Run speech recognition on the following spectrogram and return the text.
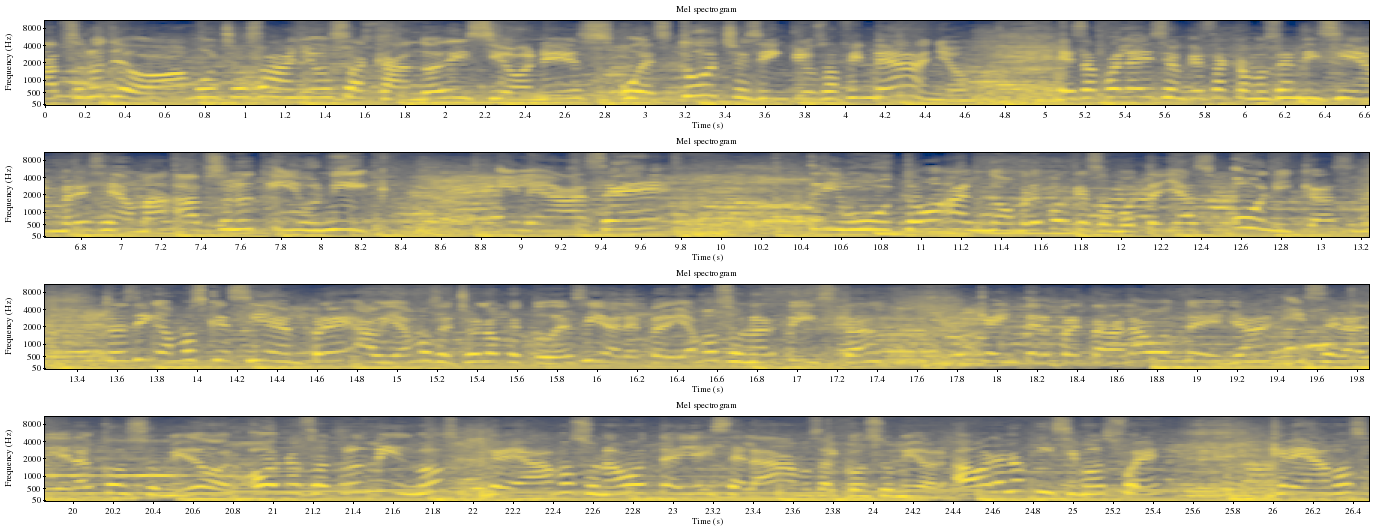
Absolut llevaba muchos años sacando ediciones o estuches, incluso a fin de año. Esa fue la edición que sacamos en diciembre, se llama Absolut Unique y le hace tributo al nombre porque son botellas únicas. Entonces digamos que siempre habíamos hecho lo que tú decías, le pedíamos a un artista que interpretara la botella y se la diera al consumidor. O nosotros mismos creábamos una botella y se la damos al consumidor. Ahora lo que hicimos fue, creamos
